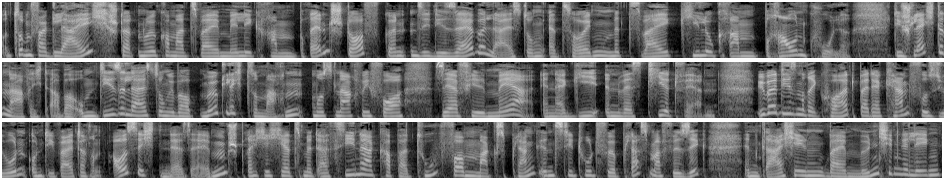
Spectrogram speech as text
Und zum Vergleich, statt 0,2 Milligramm Brennstoff könnten Sie dieselbe Leistung erzeugen mit zwei Kilogramm Braunkohle. Die schlechte Nachricht aber, um diese Leistung überhaupt möglich zu machen, muss nach wie vor sehr viel mehr Energie investiert werden. Über diesen Rekord bei der Kernfusion und die weiteren Aussichten derselben spreche ich jetzt mit Athena Kapatou vom Max-Planck-Institut für Plasmaphysik in Garching bei München gelegen.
